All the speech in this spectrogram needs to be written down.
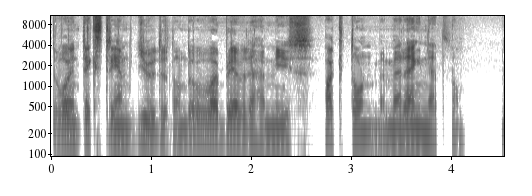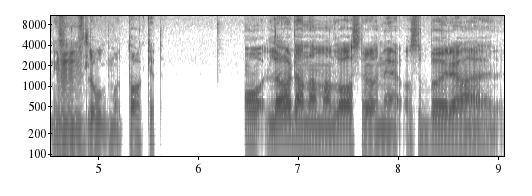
det var inte extremt ljud, utan då var, blev det här mysfaktorn med, med regnet som liksom Mm. slog mot taket. Och lördagen när man la sig ner och så började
